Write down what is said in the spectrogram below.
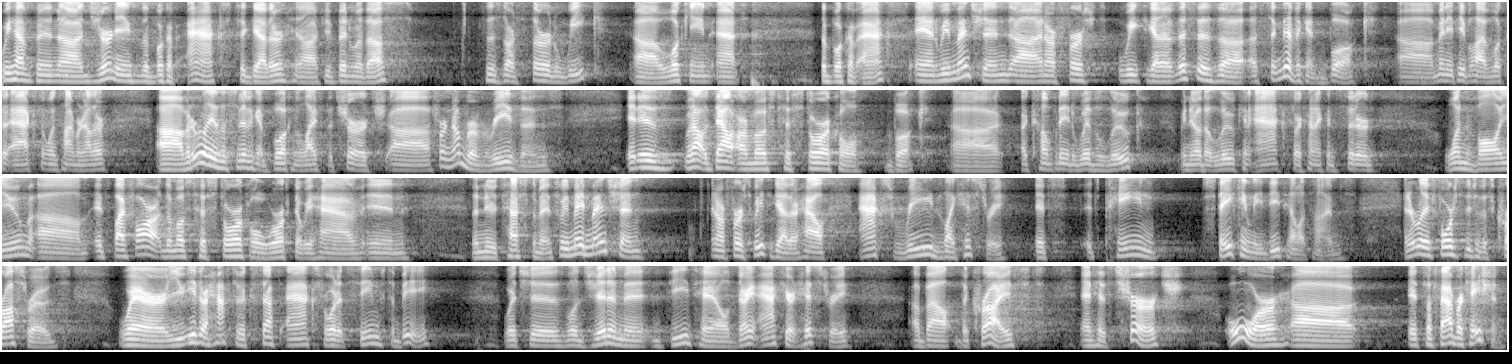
We have been uh, journeying through the book of Acts together, uh, if you've been with us. This is our third week uh, looking at the book of Acts. And we mentioned uh, in our first week together, this is a, a significant book. Uh, many people have looked at Acts at one time or another, uh, but it really is a significant book in the life of the church for a number of reasons. It is, without doubt, our most historical book, accompanied with Luke. We know that Luke and Acts are kind of considered one volume. Um, it's by far the most historical work that we have in the New Testament. So we made mention in our first week together how Acts reads like history. It's, it's painstakingly detailed at times. And it really forces you to this crossroads where you either have to accept Acts for what it seems to be, which is legitimate, detailed, very accurate history about the Christ and his church, or uh, it's a fabrication.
